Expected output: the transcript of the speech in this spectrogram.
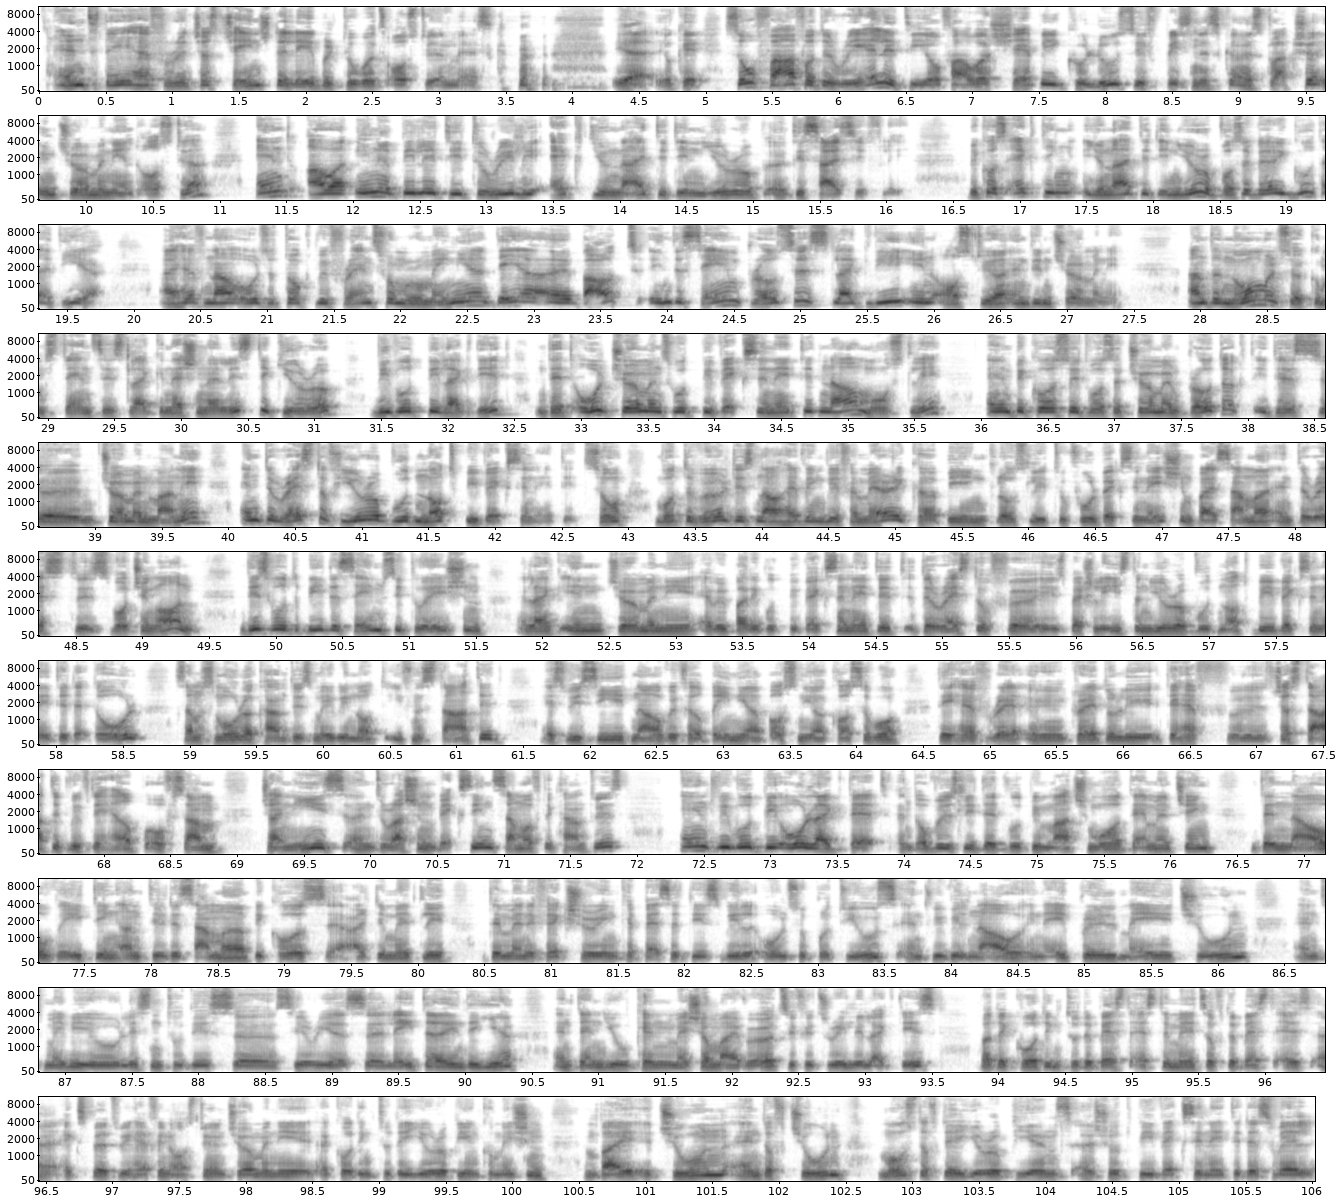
and they have just changed the label towards Austrian mask. yeah, okay. So far for the reality of our shabby, collusive business structure in Germany and Austria, and our inability to really act united in Europe uh, decisively. Because acting united in Europe was a very good idea. I have now also talked with friends from Romania. They are about in the same process like we in Austria and in Germany under normal circumstances like nationalistic Europe, we would be like that, that all Germans would be vaccinated now mostly, and because it was a German product, it has uh, German money, and the rest of Europe would not be vaccinated. So what the world is now having with America being closely to full vaccination by summer, and the rest is watching on. This would be the same situation like in Germany. Everybody would be vaccinated. The rest of, uh, especially Eastern Europe, would not be vaccinated at all. Some smaller countries maybe not even started, as we see it now with Albania, Bosnia, Kosovo. They have uh, gradually, they have uh, just started with the help of some Chinese and Russian vaccines, some of the countries. And we would be all like that. And obviously that would be much more damaging than now waiting until the summer because uh, ultimately the manufacturing capacities will also produce and we will now in April, May, June and maybe you listen to this uh, series uh, later in the year and then you can measure my words if it's really like this but according to the best estimates of the best as, uh, experts we have in Austria and Germany, according to the European Commission, by June, end of June, most of the Europeans uh, should be vaccinated as well.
